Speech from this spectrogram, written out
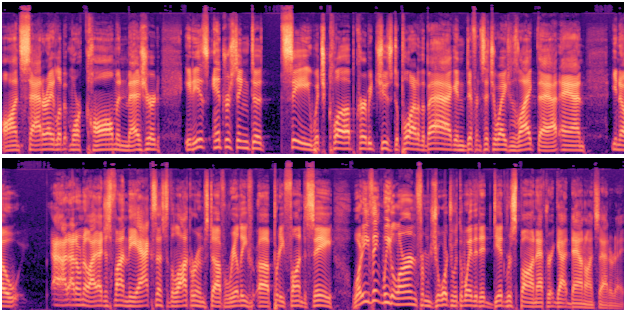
On Saturday, a little bit more calm and measured. It is interesting to see which club Kirby chooses to pull out of the bag in different situations like that. And, you know, I, I don't know. I, I, just find the access to the locker room stuff really uh, pretty fun to see. What do you think we learned from Georgia with the way that it did respond after it got down on Saturday?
